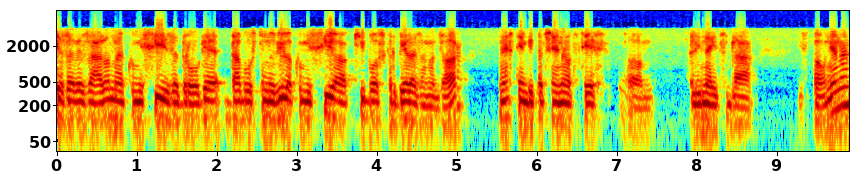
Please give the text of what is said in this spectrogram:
se zavezalo na komisiji za droge, da bo ustanovila komisijo, ki bo skrbela za nadzor. Ne, s tem bi pač ena od teh um, alinejc bila izpolnjena.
